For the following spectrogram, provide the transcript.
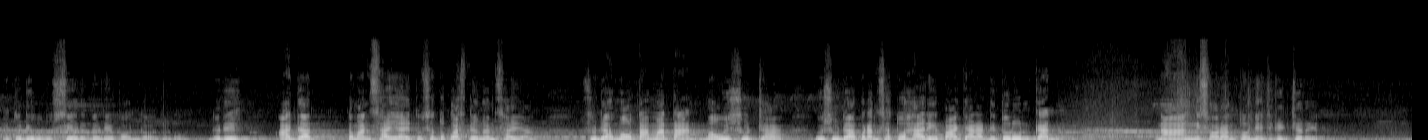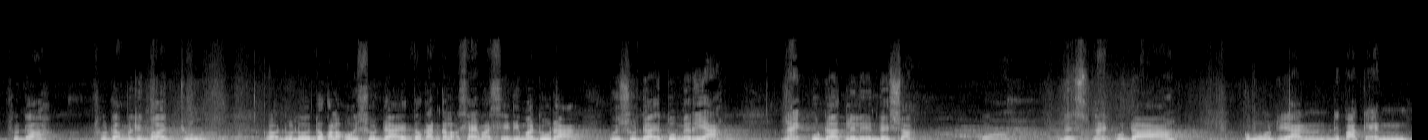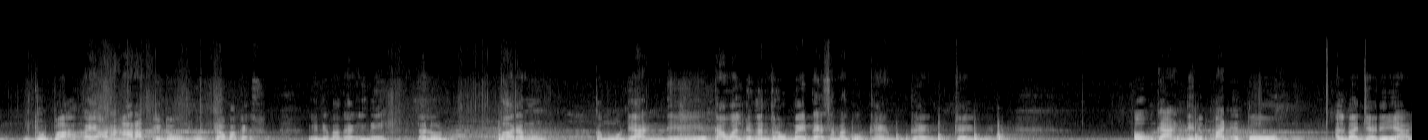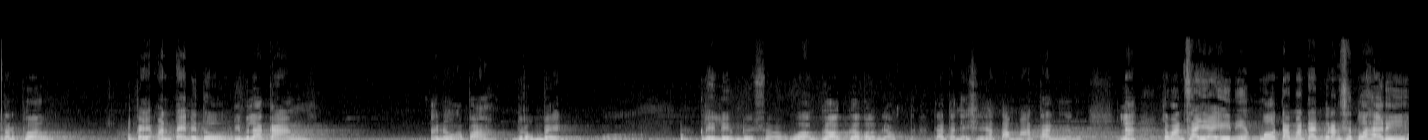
Itu diusir itu di pondok dulu. Jadi ada teman saya itu satu kelas dengan saya sudah mau tamatan, mau wisuda, wisuda kurang satu hari pacaran diturunkan, nangis orang tuanya jadi jerit. Sudah sudah beli baju. Kalau dulu itu kalau wisuda itu kan kalau saya masih di Madura, wisuda itu meriah naik kuda keliling desa. Wah, des, naik kuda, kemudian dipakein jubah kayak orang Arab itu, kuda pakai ini pakai ini, lalu bareng kemudian dikawal dengan trompet kayak sama tuh deng deng deng gitu. Oh kan, di depan itu Al-Bajari ya terbang kayak manten itu di belakang anu apa dromben wow. keliling desa wah gagah kalau bilang katanya istrinya tamatan gitu. Nah teman saya ini mau tamatan kurang satu hari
